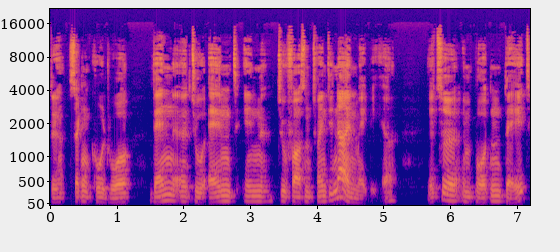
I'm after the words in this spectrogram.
the Second Cold War, then uh, to end in 2029, maybe. Yeah? It's an important date.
